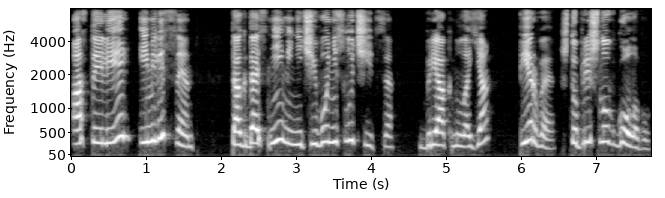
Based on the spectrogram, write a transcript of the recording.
Астелиэль и Мелисент. Тогда с ними ничего не случится. Брякнула я первое, что пришло в голову.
